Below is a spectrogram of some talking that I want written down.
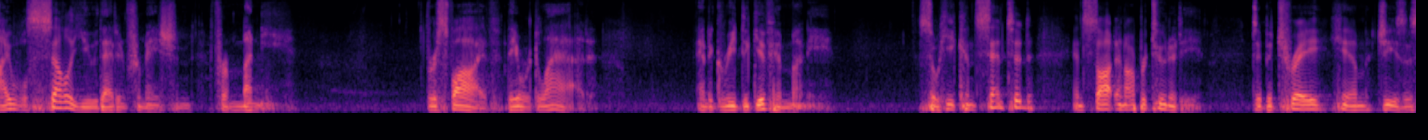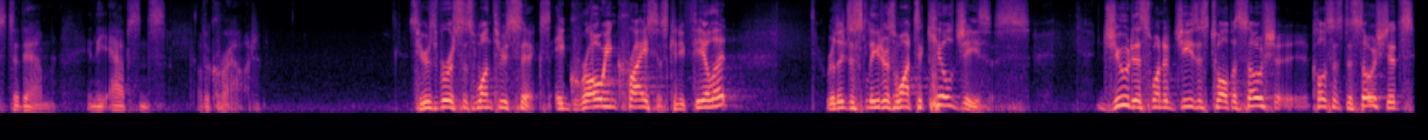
I will sell you that information for money. Verse 5 they were glad and agreed to give him money. So he consented and sought an opportunity to betray him, Jesus, to them in the absence of a crowd. So here's verses 1 through 6. A growing crisis. Can you feel it? Religious leaders want to kill Jesus. Judas, one of Jesus' 12 associate, closest associates,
